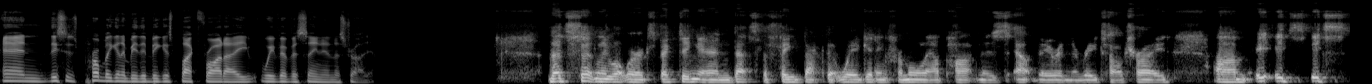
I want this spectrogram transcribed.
and this is probably going to be the biggest Black Friday we've ever seen in Australia. That's certainly what we're expecting, and that's the feedback that we're getting from all our partners out there in the retail trade. Um, it, it's it's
